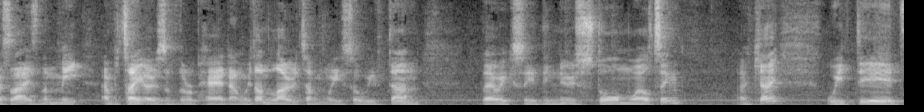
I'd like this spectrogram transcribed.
Guys, so that is the meat and potatoes of the repair done. We've done loads, haven't we? So we've done, there we can see the new storm welting, okay? We did,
